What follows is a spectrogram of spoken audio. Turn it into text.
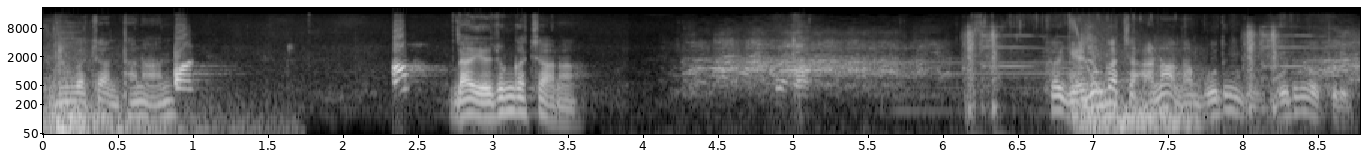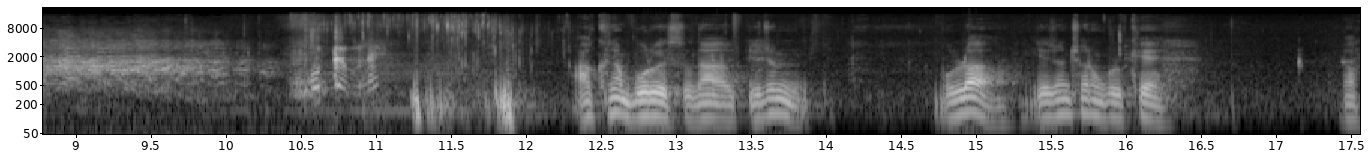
예전 같지 않다 난. 어? 어? 나 예전 같지 않아. 뭐가? 그냥 예전 같지 않아. 나 모든 거, 모든 것들이. 뭐 때문에? 아 그냥 모르겠어. 나 요즘 몰라. 예전처럼 그렇게 막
